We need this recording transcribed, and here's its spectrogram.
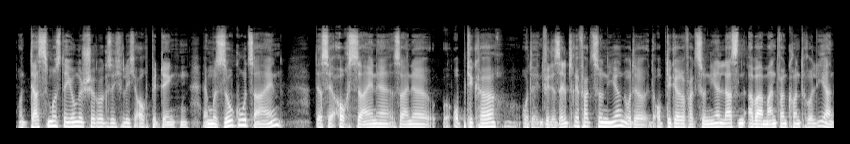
Und das muss der junge Chirurg sicherlich auch bedenken. Er muss so gut sein, dass er auch seine, seine Optiker oder entweder selbst refaktionieren oder Optiker refaktionieren lassen, aber am Anfang kontrollieren,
